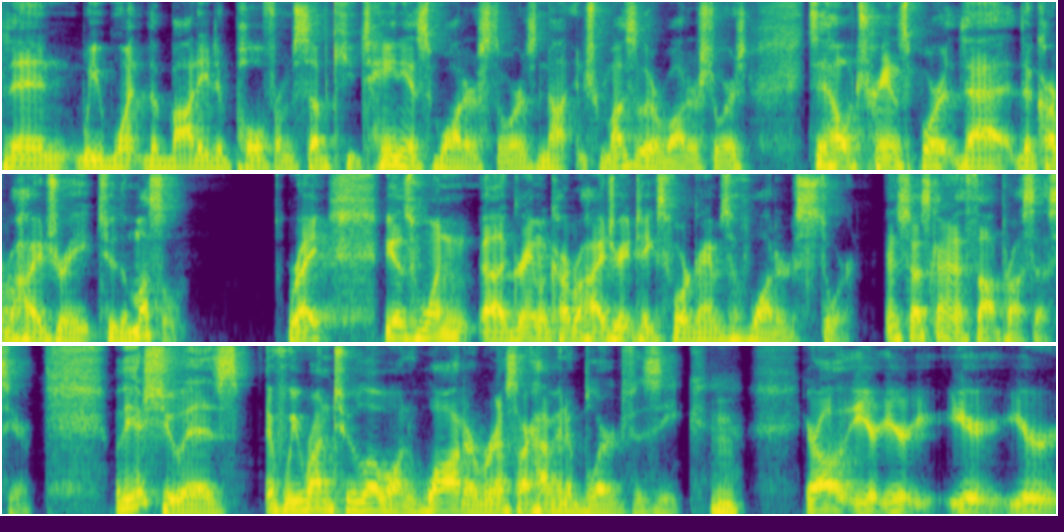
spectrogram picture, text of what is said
then we want the body to pull from subcutaneous water stores, not intramuscular water stores, to help transport that the carbohydrate to the muscle, right? Because one uh, gram of carbohydrate takes four grams of water to store. And so that's kind of the thought process here. Well, the issue is if we run too low on water, we're going to start having a blurred physique. Mm. You're all you're you're you're you're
